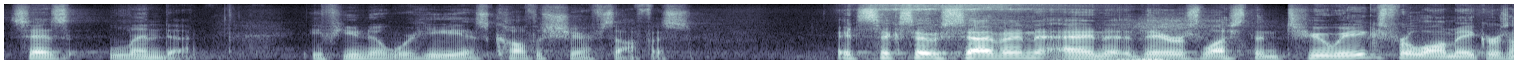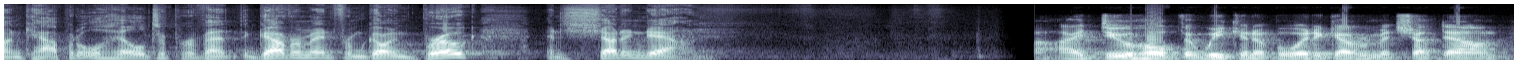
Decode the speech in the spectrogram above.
says Linda. If you know where he is, call the sheriff's office. It's 607, and there's less than two weeks for lawmakers on Capitol Hill to prevent the government from going broke and shutting down. I do hope that we can avoid a government shutdown.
